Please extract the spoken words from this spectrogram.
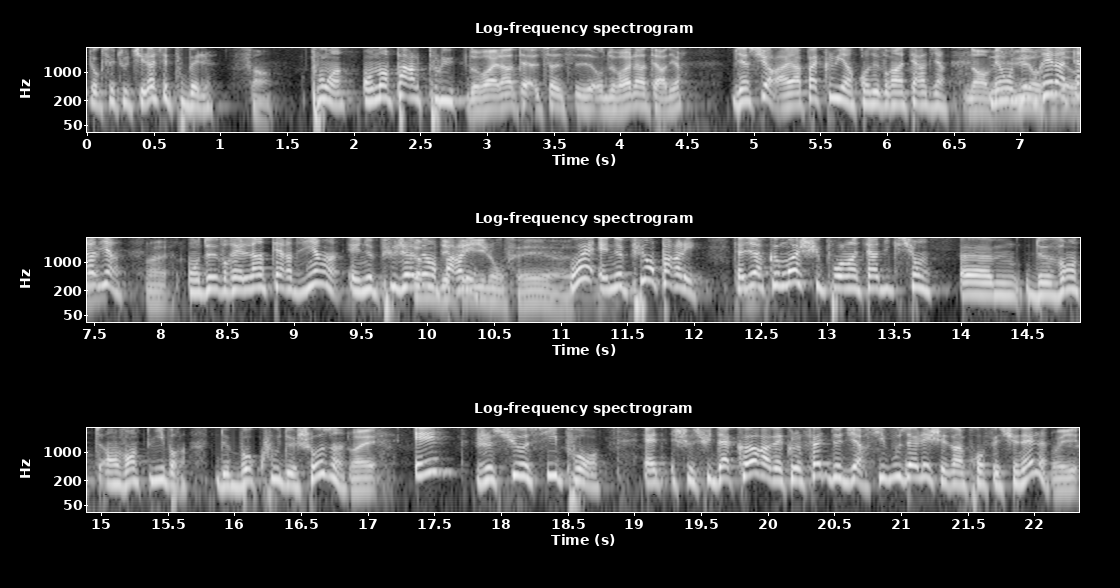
donc cet outil-là, c'est poubelle. Enfin, Point. On n'en parle plus. devrait ça, on devrait l'interdire? Bien sûr, il n'y a pas que lui hein, qu'on devrait interdire. Non, mais, mais on lui, devrait l'interdire. Ouais. On devrait l'interdire et ne plus jamais Comme en des parler. pays l'ont fait. euh, Ouais, et ne plus en parler. C'est-à-dire que moi, je suis pour l'interdiction euh, de vente en vente libre de beaucoup de choses. Ouais. Et je suis aussi pour être, je suis d'accord avec le fait de dire si vous allez chez un professionnel, Oui.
